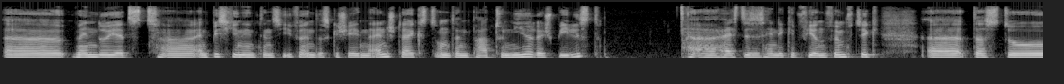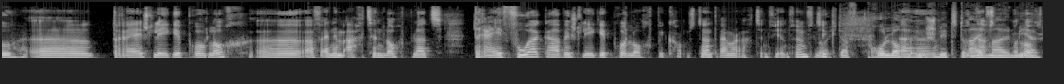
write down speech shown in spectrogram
äh, wenn du jetzt äh, ein bisschen intensiver in das Geschehen einsteigst und ein paar Turniere spielst, äh, heißt dieses Handicap 54, äh, dass du drei Schläge pro Loch äh, auf einem 18-Loch-Platz, drei Vorgabeschläge pro Loch bekommst. Ne? Dreimal 18, 54. ich darf pro Loch im äh, Schnitt dreimal mehr Loch.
